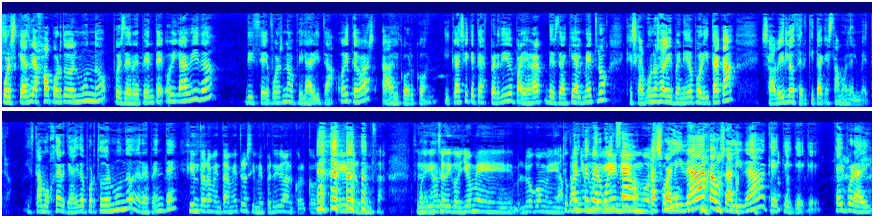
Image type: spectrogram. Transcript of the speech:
pues que has viajado por todo el mundo, pues de repente hoy la vida dice, pues no, Pilarita, hoy te vas al Corcón y casi que te has perdido para llegar desde aquí al metro, que si algunos habéis venido por Ítaca, sabéis lo cerquita que estamos del metro. Y esta mujer que ha ido por todo el mundo, de repente... 190 metros y me he perdido en Alcorcón. Qué vergüenza. Se lo he dicho, digo, yo me luego me apaño ¿Tú crees que es vergüenza, casualidad, causalidad? ¿Qué, qué, qué, qué, hay por ahí?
